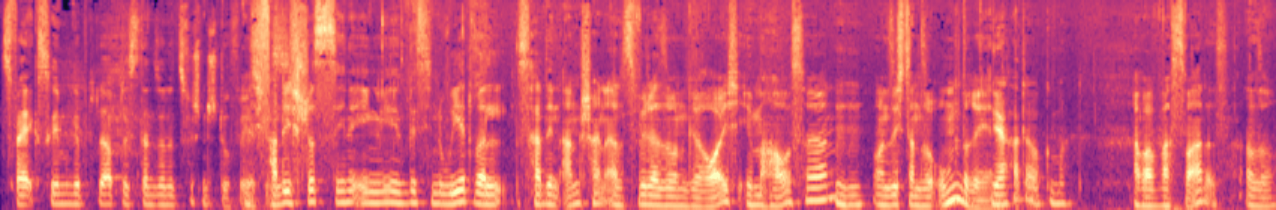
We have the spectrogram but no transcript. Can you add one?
zwei Extreme gibt oder ob das dann so eine Zwischenstufe Ich ist. fand die Schlussszene irgendwie ein bisschen weird, weil es hat den Anschein, als würde er so ein Geräusch im Haus hören und sich dann so umdrehen. ja, hat er auch gemacht. Aber was war das? Also,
